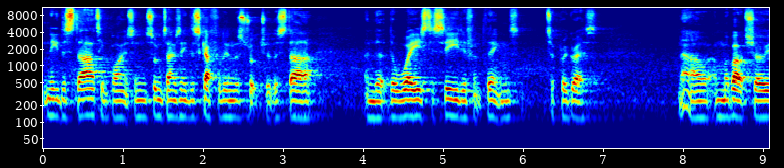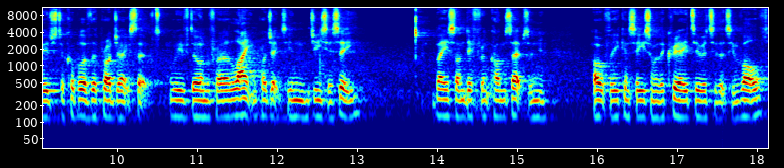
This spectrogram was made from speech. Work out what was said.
need the starting points and sometimes need the scaffolding, the structure at the start, and the, the ways to see different things to progress. Now, I'm about to show you just a couple of the projects that we've done for a lighting project in GCSE, based on different concepts, and hopefully you can see some of the creativity that's involved.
